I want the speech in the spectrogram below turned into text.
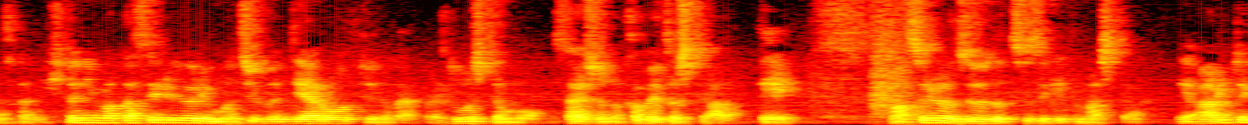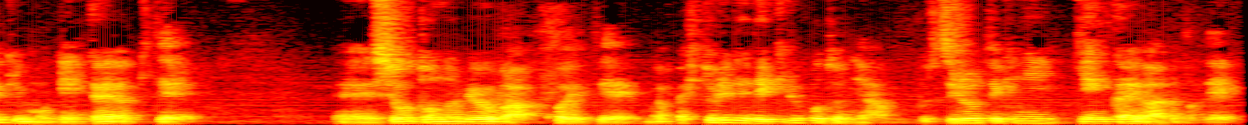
なんかね、人に任せるよりも自分でやろうっていうのがやっぱりどうしても最初の壁としてあって、まあ、それをずっと続けてました。で、ある時も限界が来て、えー仕事の量が超えて、やっぱ一人でできることには物量的に限界があるので、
